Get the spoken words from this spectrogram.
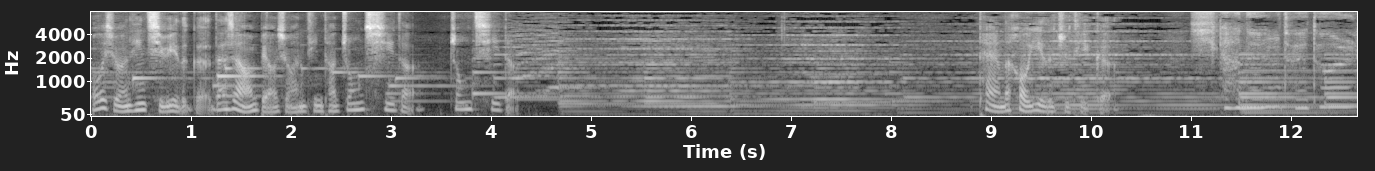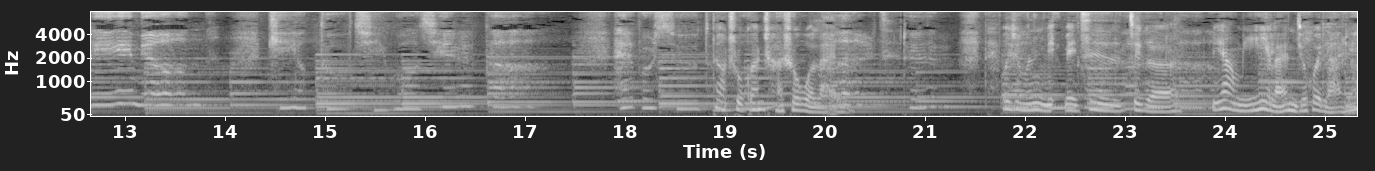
我喜欢听齐豫的歌，但是好像比较喜欢听他中期的、中期的《太阳的后裔》的主题歌。”处观察，说我来了。为什么每每次这个营养迷一来，你就会来呢？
